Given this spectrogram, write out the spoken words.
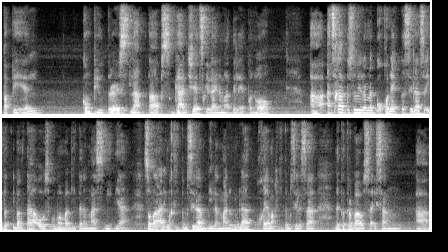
papel, computers, laptops, gadgets, kagaya ng mga telepono. Ah, at saka gusto nilang nagko-connect na sila sa iba't ibang tao sa pamamagitan ng mass media. So maaaring makita mo sila bilang manunulat o kaya makikita mo sila sa nagtatrabaho sa isang um,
